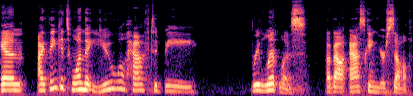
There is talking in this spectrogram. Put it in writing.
And I think it's one that you will have to be relentless about asking yourself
